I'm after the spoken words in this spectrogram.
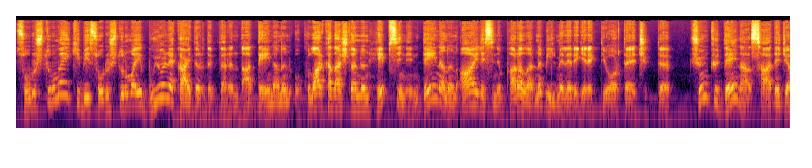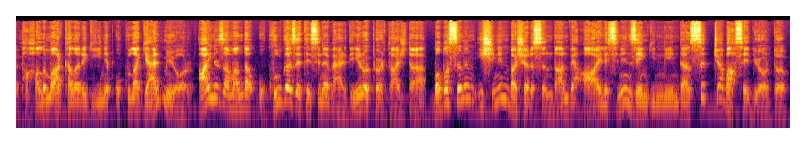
Soruşturma ekibi soruşturmayı bu yöne kaydırdıklarında Dana'nın okul arkadaşlarının hepsinin Dana'nın ailesinin paralarını bilmeleri gerektiği ortaya çıktı. Çünkü Dana sadece pahalı markaları giyinip okula gelmiyor, aynı zamanda okul gazetesine verdiği röportajda babasının işinin başarısından ve ailesinin zenginliğinden sıkça bahsediyordu.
